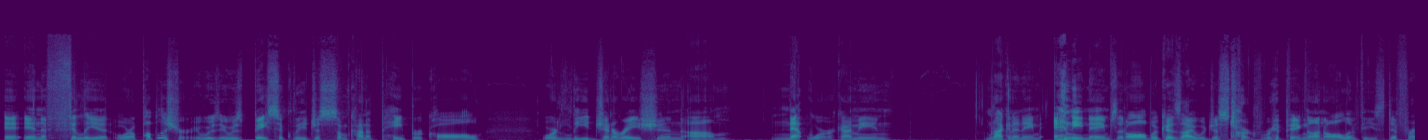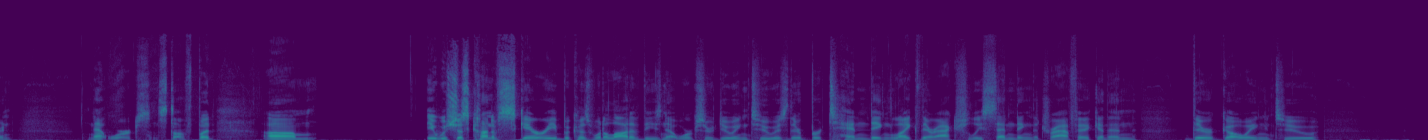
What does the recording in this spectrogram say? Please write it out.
a, an affiliate or a publisher. It was it was basically just some kind of pay per call or lead generation um, network. I mean, I'm not going to name any names at all because I would just start ripping on all of these different networks and stuff. But um, it was just kind of scary because what a lot of these networks are doing too is they're pretending like they're actually sending the traffic and then they're going to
